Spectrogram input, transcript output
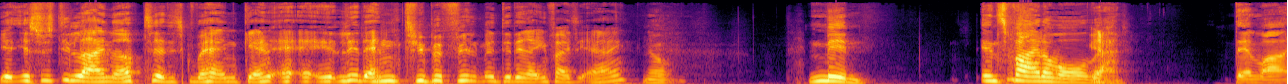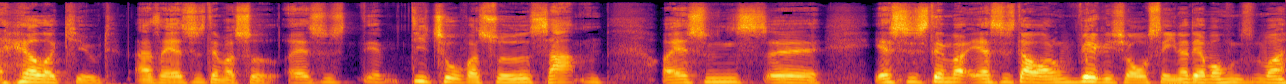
jeg, jeg synes, de linede op til, at det skulle være en, en, en lidt anden type film, end det det rent faktisk er, ikke? No. Men, in spite of all Ja den var hella cute. Altså, jeg synes, den var sød. Og jeg synes, de to var søde sammen. Og jeg synes, øh, jeg synes, den var, jeg synes, der var nogle virkelig sjove scener der, hvor, hun, hvor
